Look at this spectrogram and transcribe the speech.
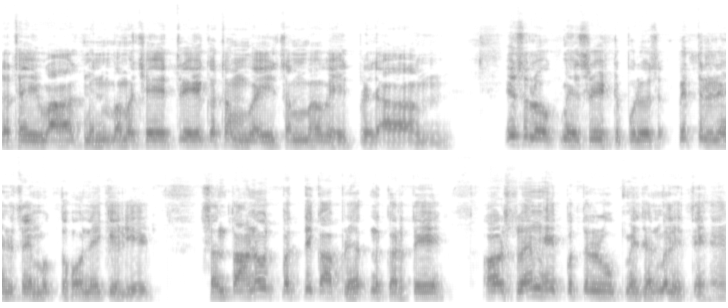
तथैवास्मिन् मम क्षेत्रे कथम वै संभवेत प्रजा इस लोक में श्रेष्ठ पुरुष पितृ ऋण से मुक्त होने के लिए संतानोत्पत्ति का प्रयत्न करते और स्वयं ही पुत्र रूप में जन्म लेते हैं।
